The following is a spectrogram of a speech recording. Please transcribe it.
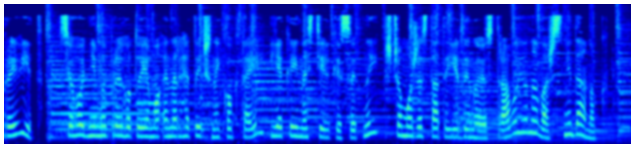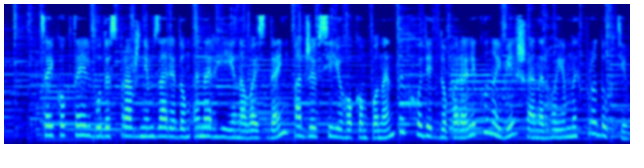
Привіт! Сьогодні ми приготуємо енергетичний коктейль, який настільки ситний, що може стати єдиною стравою на ваш сніданок. Цей коктейль буде справжнім зарядом енергії на весь день, адже всі його компоненти входять до переліку найбільш енергоємних продуктів.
